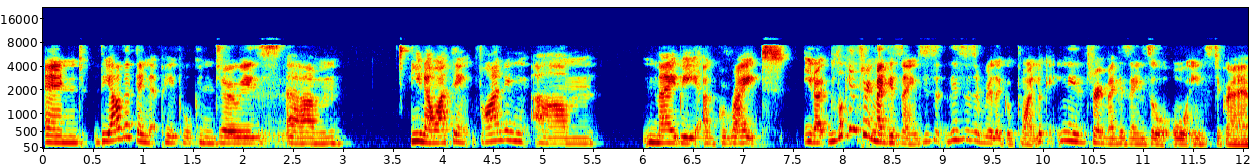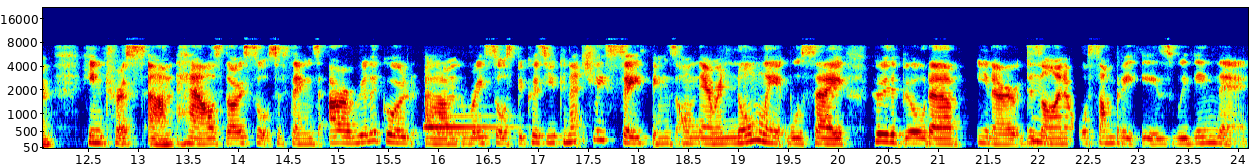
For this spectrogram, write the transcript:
And the other thing that people can do is, um, you know, I think finding um, maybe a great you know, looking through magazines, this is, this is a really good point. Looking either through magazines or, or Instagram, Pinterest, um, Houzz, those sorts of things are a really good um, resource because you can actually see things on there. And normally it will say who the builder, you know, hmm. designer mm. or somebody is within there.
